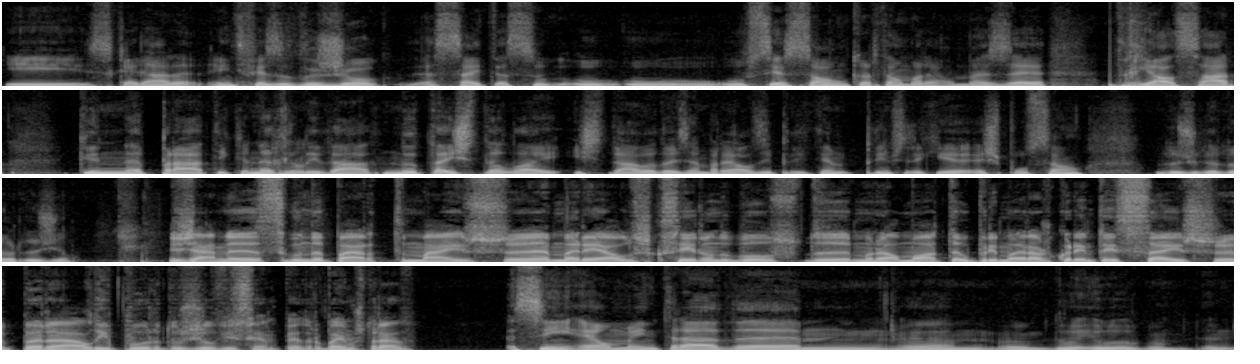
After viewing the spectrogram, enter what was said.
e, se calhar, em defesa do jogo, aceita-se o, o, o ser só um cartão amarelo, mas é de realçar que na prática, na realidade, no texto da lei, isto dava dois amarelos e podíamos ter aqui a expulsão do jogador do Gil. Já na segunda parte, mais amarelos que saíram do bolso de Manuel Mota. O primeiro aos 46 para Alipur, do Gil Vicente. Pedro, bem mostrado? Sim, é uma entrada hum, hum, hum,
